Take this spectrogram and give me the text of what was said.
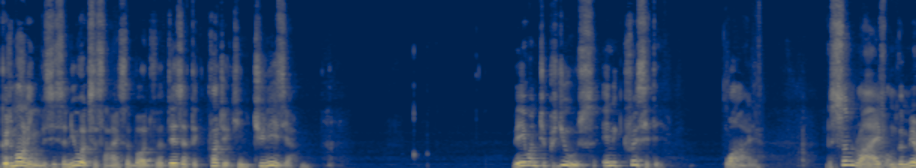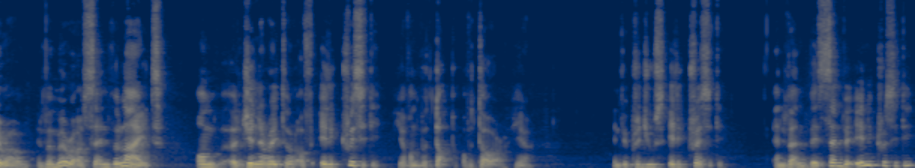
Good morning, this is a new exercise about the Desertec project in Tunisia. They want to produce electricity. Why? The sun arrives on the mirror and the mirror sends the light on a generator of electricity. Have on the top of a tower here. And they produce electricity. And then they send the electricity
